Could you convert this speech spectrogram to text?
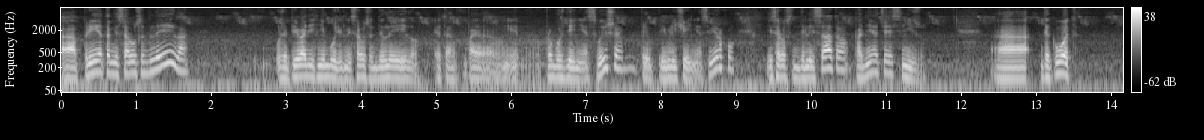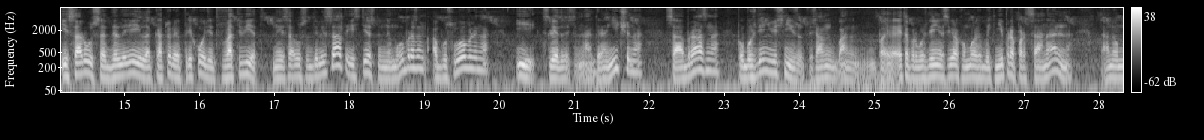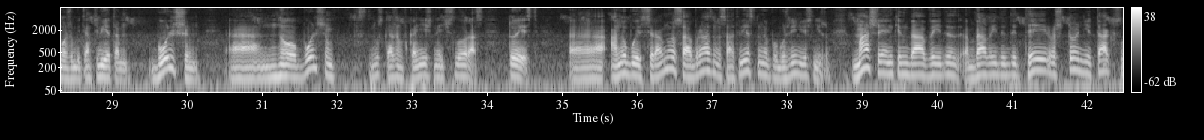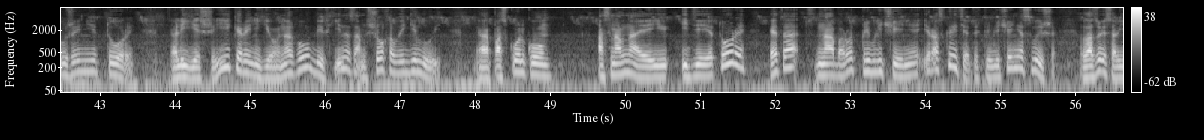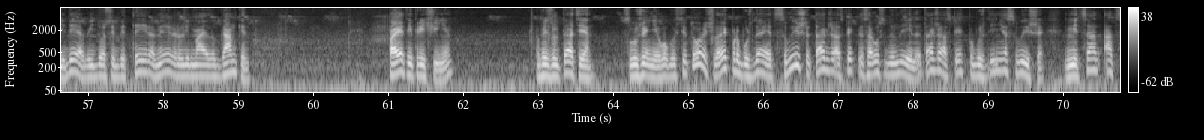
а, при этом Исаруса Делейла, уже переводить не будем, Исаруса Делейлу, это пробуждение свыше, привлечение сверху, Исаруса Делисато, поднятие снизу. А, так вот, Исаруса Делейла, которая приходит в ответ на Исаруса Делисата, естественным образом обусловлена и, следовательно, ограничена – сообразно побуждению снизу. То есть оно, оно, это пробуждение сверху может быть непропорционально, оно может быть ответом большим, э, но большим, ну, скажем, в конечное число раз. То есть э, оно будет все равно сообразно, соответственно, побуждению снизу. Машенкин бавейда детейро, что не так в служении Торы. Ли ешиикеры ньонагу бифхина сам шохав и гилуй. Э, поскольку основная идея Торы – это, наоборот, привлечение и раскрытие, то есть привлечение свыше. Лазой сальедея видосы бетейра мерли майлу гамкин. По этой причине, в результате служения в области Торы, человек пробуждает свыше также аспекты Саруса Делейла, также аспект побуждения свыше, мецад от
